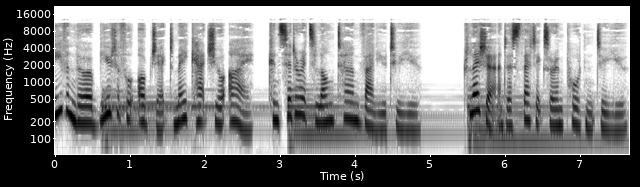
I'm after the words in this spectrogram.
Even though a beautiful object may catch your eye, consider its long term value to you. Pleasure and aesthetics are important to you,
